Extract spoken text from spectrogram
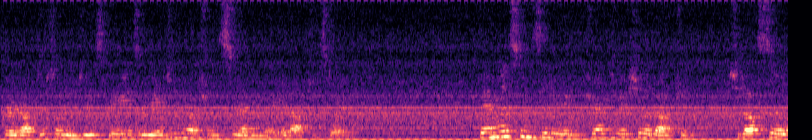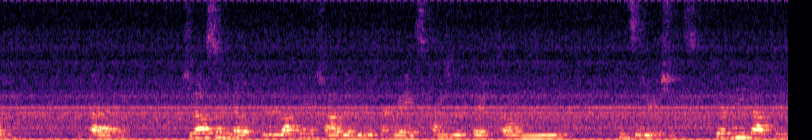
for adopted children to experience a range of emotions surrounding their adoption story. Families considering transracial adoption should also uh, should also note that adopting a child of a different race comes with their own considerations. Family adopting,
